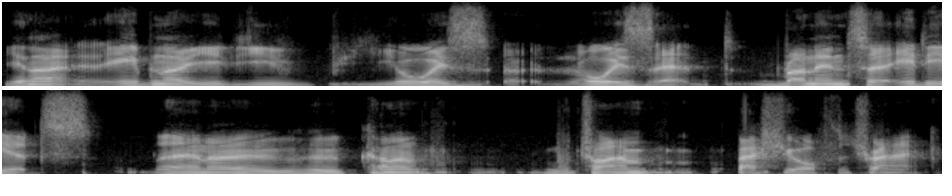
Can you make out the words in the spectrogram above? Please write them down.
you know, even though you you you always always run into idiots, you know, who, who kind of will try and bash you off the track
